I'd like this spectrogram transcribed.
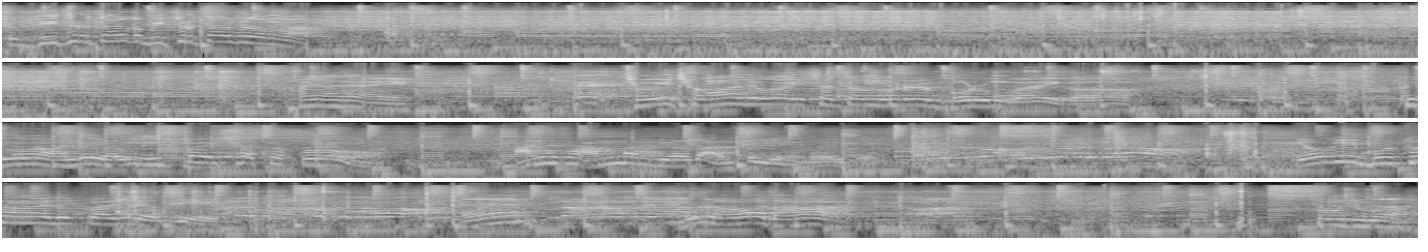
그 밑으로 딸고 밑으로 딸고던가 안녕하세요 아니. 저기 정화조가 있었던 거를 모른 거야 이거. 그동안 완전 여기 이빨이 찼었고 안에서 앞만 밀어도 안 뚫리는 거야 이게. 여기 물 틀어놔야 될 거 아니야 여기? 에? 물 나와 나와. 형 줘봐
